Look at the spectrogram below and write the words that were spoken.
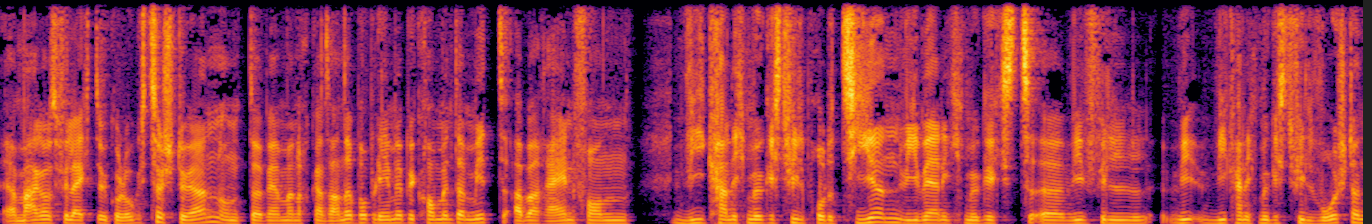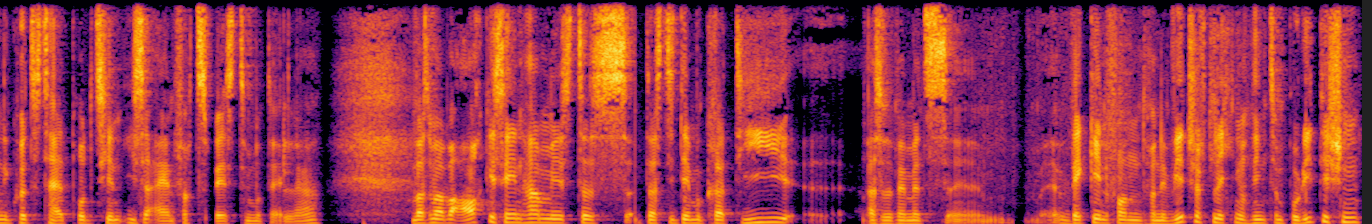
er mag uns vielleicht ökologisch zerstören und da werden wir noch ganz andere Probleme bekommen damit, aber rein von wie kann ich möglichst viel produzieren, wie werde ich möglichst, äh, wie viel, wie, wie kann ich möglichst viel Wohlstand in kurzer Zeit produzieren, ist einfach das beste Modell. Ja. Was wir aber auch gesehen haben, ist, dass, dass die Demokratie, also wenn wir jetzt äh, weggehen von, von dem wirtschaftlichen und hin zum politischen,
